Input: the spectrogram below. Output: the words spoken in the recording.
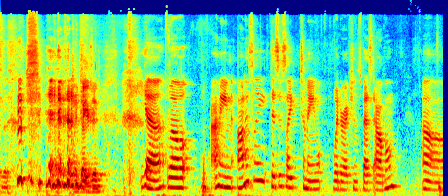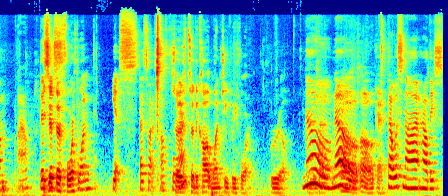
in a, a dungeon. Yeah. Well, I mean, honestly, this is like to me One Direction's best album. Um, Wow. this is it their fourth one? yes, that's why it's called Four. So, so they call it one, two, three, four. For real. no, no, Oh, oh, okay. that was not how these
